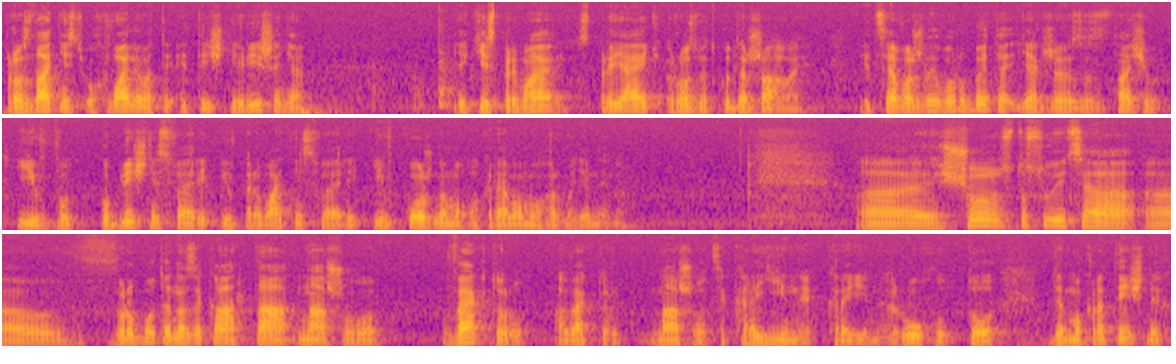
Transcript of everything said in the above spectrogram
про здатність ухвалювати етичні рішення, які сприяють розвитку держави. І це важливо робити, як вже зазначив, і в публічній сфері, і в приватній сфері, і в кожному окремому громадянину. Е, Що стосується е, роботи НАЗК та нашого вектору, а вектор нашого це країни, країни руху до демократичних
